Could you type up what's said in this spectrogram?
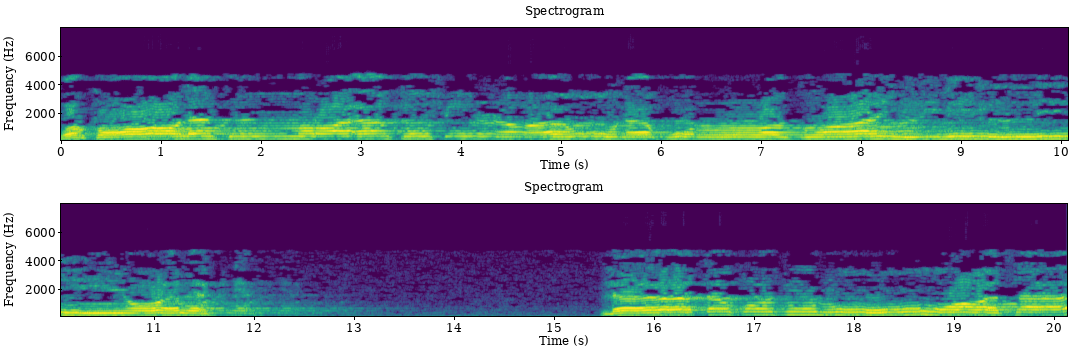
وقالت امرأة فرعون قرة عين لي ولك. لا تقتلون عسى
